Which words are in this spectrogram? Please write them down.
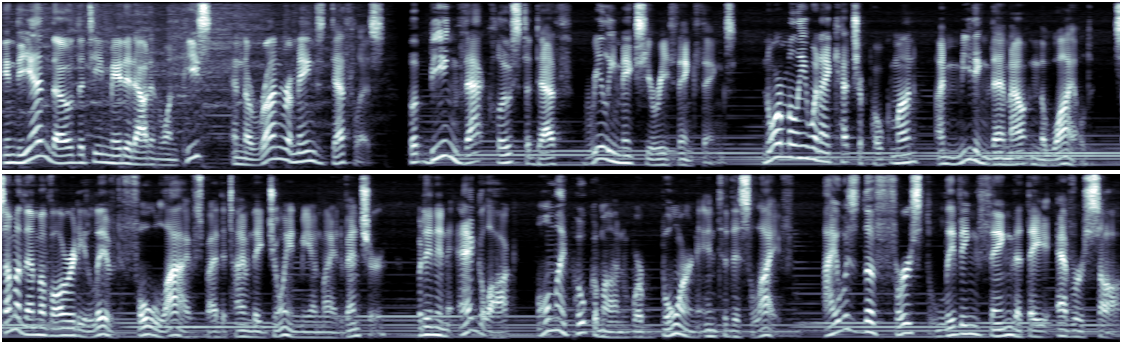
In the end, though, the team made it out in one piece, and the run remains deathless. But being that close to death really makes you rethink things. Normally, when I catch a Pokemon, I'm meeting them out in the wild. Some of them have already lived full lives by the time they join me on my adventure. But in an Egglocke, all my Pokemon were born into this life. I was the first living thing that they ever saw,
